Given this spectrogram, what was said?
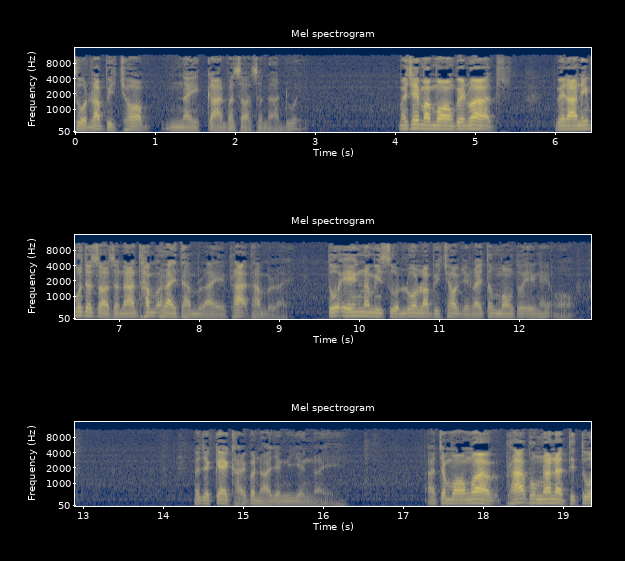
ส่วนรับผิดชอบในการพระศาสนาด้วย ไม่ใช่มามองเป็นว่า เวลานี้พุทธศาสนาทำอะไรทำอะไร พระทำอะไร ตัวเองนะมีส่วนร่วมรับผิดชอบอย่างไร ต้องมองตัวเองให้ออก แล้วจะแก้ไขปัญหาอย่างนี้ยังไง อาจจะมองว่าพระพวกนั้นติดตัว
